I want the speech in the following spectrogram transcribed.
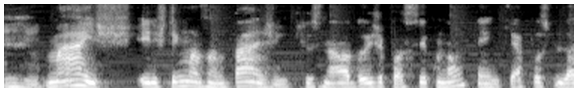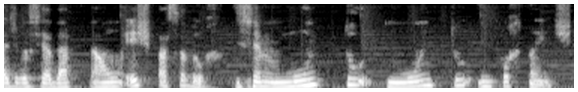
Uhum. Mas eles têm uma vantagem que os inaladores de pó seco não têm, que é a possibilidade de você adaptar um espaçador. Isso é muito, muito importante.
